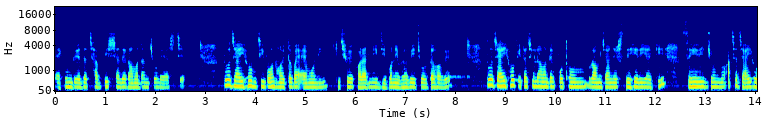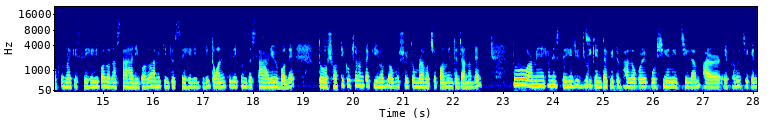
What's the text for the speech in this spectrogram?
এখন দু হাজার ছাব্বিশ সালে রমাদান চলে আসছে। তো যাই হোক, জীবন হয়তো বা এমনই। কিছুই করার নেই। জীবন এভাবেই চলতে হবে। তো যাই হোক, এটা ছিল আমাদের প্রথম রমজানের সেহেরি আর কি সেহেরির জন্য আচ্ছা যাই হোক, তোমরা কি সেহেরি বলো না সাহারি বলো? আমি কিন্তু সেহেরি বলি। তো অনেকে দেখলাম যে সাহারিও বলে। তো সঠিক উচ্চারণটা কি হবে অবশ্যই তোমরা হচ্ছে কমেন্টে জানাবে। তো আমি এখানে সেহেরির চিকেনটাকে একটু ভালো করে কষিয়ে নিচ্ছিলাম। আর এভাবে চিকেন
